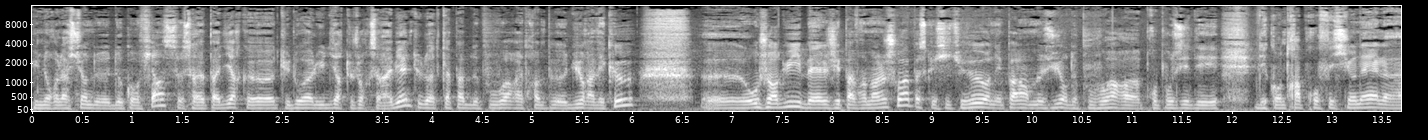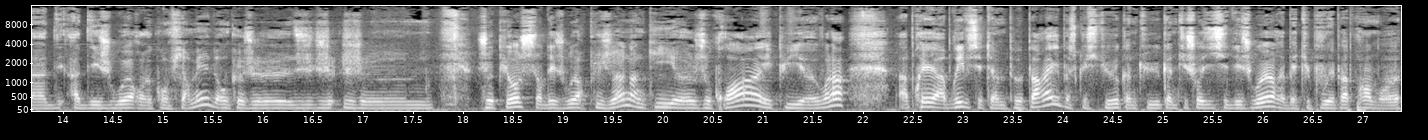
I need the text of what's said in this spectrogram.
une relation de, de confiance. Ça veut pas dire que tu dois lui dire toujours que ça va bien. Tu dois être capable de pouvoir être un peu dur avec eux. Euh, aujourd'hui, ben, j'ai pas vraiment le choix parce que si tu veux, on n'est pas en mesure de pouvoir euh, proposer des, des contrats professionnels à, des- joueurs euh, confirmés. Donc, je, pioche sur des joueurs plus jeunes en qui euh, je crois. Et puis, voilà. Après, à Brive, c'était un peu pareil parce que si tu veux, quand tu, quand tu choisissais des joueurs, eh ben, tu pouvais pas prendre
